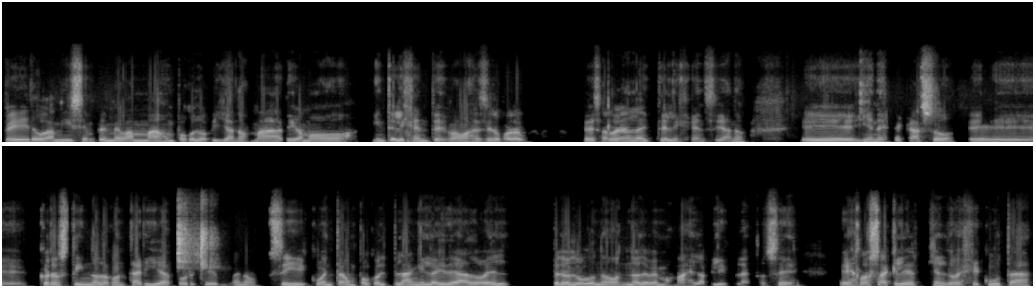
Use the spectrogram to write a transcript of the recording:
pero a mí siempre me van más un poco los villanos más, digamos, inteligentes, vamos a decirlo por que desarrollan la inteligencia, ¿no? Eh, y en este caso, eh, no lo contaría porque, bueno, sí, cuenta un poco el plan y lo ha ideado él, pero luego no, no le vemos más en la película. Entonces, es Rosa Claire quien lo ejecuta,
